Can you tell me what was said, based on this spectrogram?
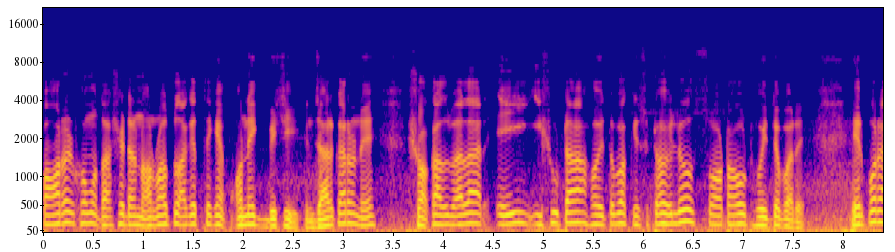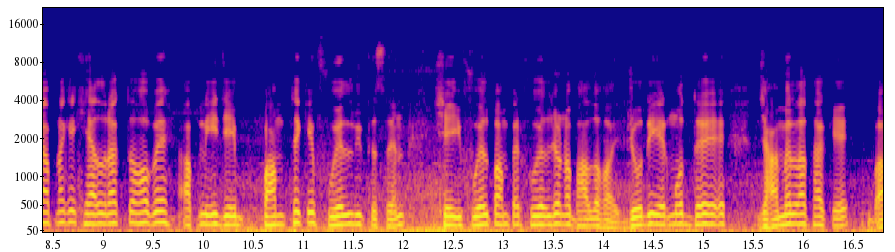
পাওয়ারের ক্ষমতা, সেটা নর্মাল প্লাগের থেকে অনেক বেশি। যার কারণে সকালবেলার এই ইস্যুটা হয়তো বা কিছুটা হইলেও শর্ট আউট হইতে পারে। এরপরে আপনাকে খেয়াল রাখতে হবে, আপনি যে পাম্প থেকে ফুয়েল দিতেছেন সেই ফুয়েল পাম্পের ফুয়েল যেন ভালো হয়। যদি এর মধ্যে ঝামেলা থাকে বা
